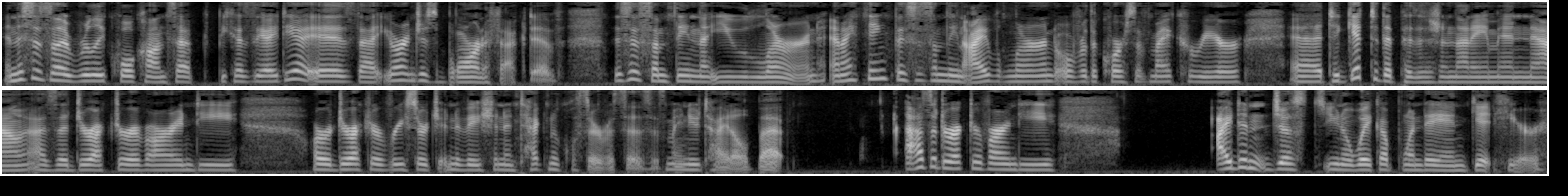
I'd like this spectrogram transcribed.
And this is a really cool concept because the idea is that you aren't just born effective. This is something that you learn. And I think this is something I've learned over the course of my career uh, to get to the position that I'm in now as a director of R&D or director of research, innovation and technical services is my new title. But as a director of R&D, I didn't just, you know, wake up one day and get here.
